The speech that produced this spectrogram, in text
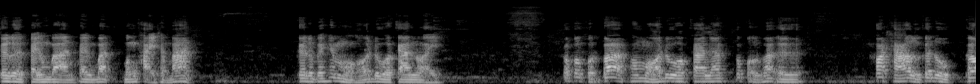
ก็เลยไปโรงพยาบาลไปโรงพยาบาลบางไผ่ทำบ้าน ก็เลยไปให้หมอดูอาการหน่อย ก็ปรากฏว่าพอหมอดูอาการแล้วก็ปรากฏว่าเออ ข้อเท้าหรือกระดูกก็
